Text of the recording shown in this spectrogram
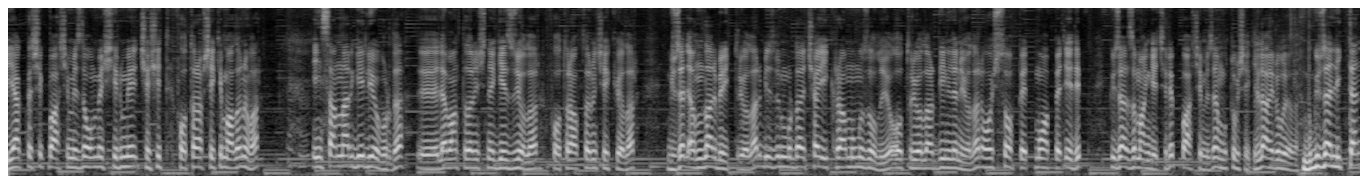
yaklaşık bahçemizde 15-20 çeşit fotoğraf çekim alanı var. İnsanlar geliyor burada, e, lavantaların içine geziyorlar, fotoğraflarını çekiyorlar. Güzel anılar biriktiriyorlar. Bizim burada çay ikramımız oluyor. Oturuyorlar, dinleniyorlar. Hoş sohbet, muhabbet edip güzel zaman geçirip bahçemizden mutlu bir şekilde ayrılıyorlar. Bu güzellikten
